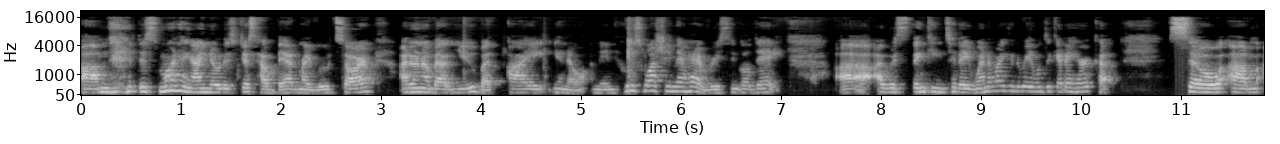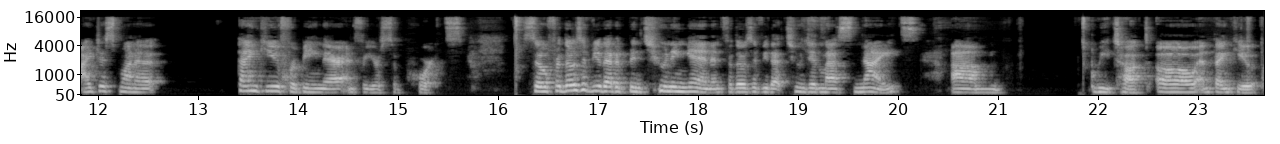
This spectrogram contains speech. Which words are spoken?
Um, this morning, I noticed just how bad my roots are. I don't know about you, but I, you know, I mean, who's washing their hair every single day? Uh, I was thinking today, when am I going to be able to get a haircut? So um, I just want to thank you for being there and for your supports. So for those of you that have been tuning in, and for those of you that tuned in last night, um, we talked, oh, and thank you,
